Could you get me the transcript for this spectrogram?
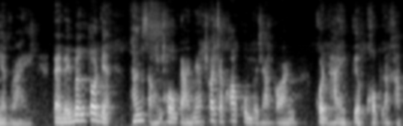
อย่างไร แต่ในเบื้องต้นเนี่ย ทั้งสองโครงการนี้ก็จะครอบคลุมประชากรคนไทยเกือบครบแล้วครับ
